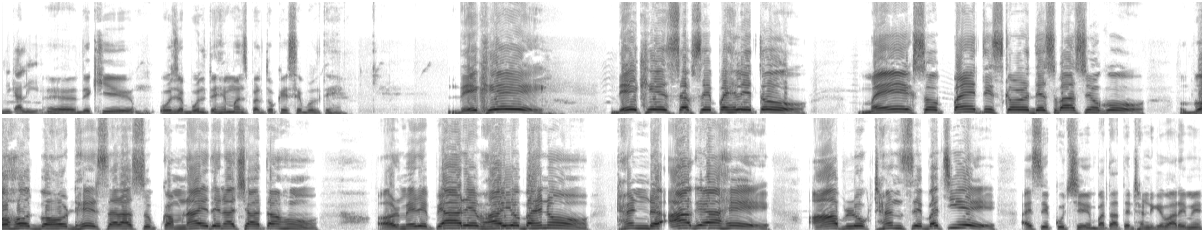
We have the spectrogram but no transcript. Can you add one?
निकालिए। देखिए वो जब बोलते हैं मंच पर तो कैसे बोलते हैं? देखिए देखिए सबसे पहले तो मैं 135 करोड़ देशवासियों को बहुत बहुत ढेर सारा शुभकामनाएँ देना चाहता हूँ। और मेरे प्यारे भाइयों बहनों ठंड आ गया है। आप लोग ठंड से बचिए। ऐसे कुछ बताते ठंड के बारे में।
